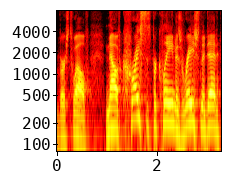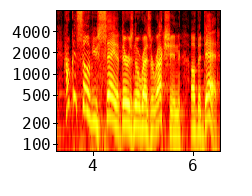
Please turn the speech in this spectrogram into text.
Verse 12. Now, if Christ is proclaimed as raised from the dead, how can some of you say that there is no resurrection of the dead?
